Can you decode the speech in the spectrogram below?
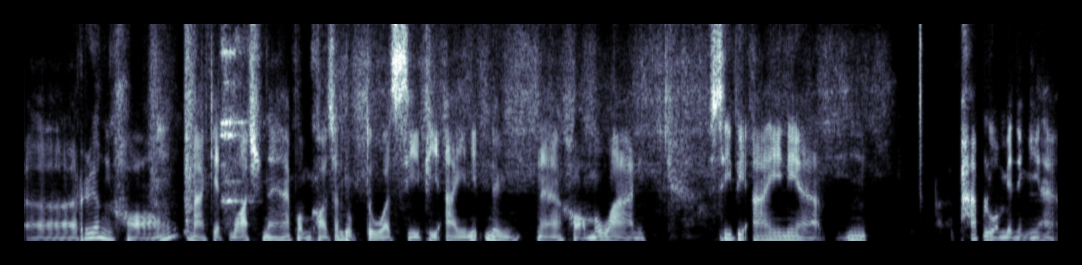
เเรื่องของ Market Watch นะฮะผมขอสรุปตัว CPI นิดนึงนะของเมื่อวาน CPI เนี่ยภาพรวมเป็นอย่างนี้ฮะ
